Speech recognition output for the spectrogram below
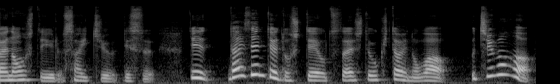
え直している最中です。で、大前提としてお伝えしておきたいのは、うちは、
